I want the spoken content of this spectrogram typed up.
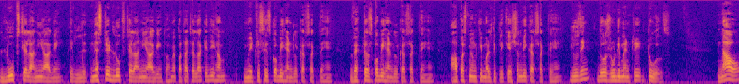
لوپس چلانی آ گئیں، پھر نیسٹڈ لوپس چلانی آ گئیں۔ تو ہمیں پتا چلا کہ جی ہم میٹریسز کو بھی ہینڈل کر سکتے ہیں ویکٹرز کو بھی ہینڈل کر سکتے ہیں۔ آپس میں ان کی ملٹیپلیکیشن بھی کر سکتے ہیں using those rudimentary tools now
